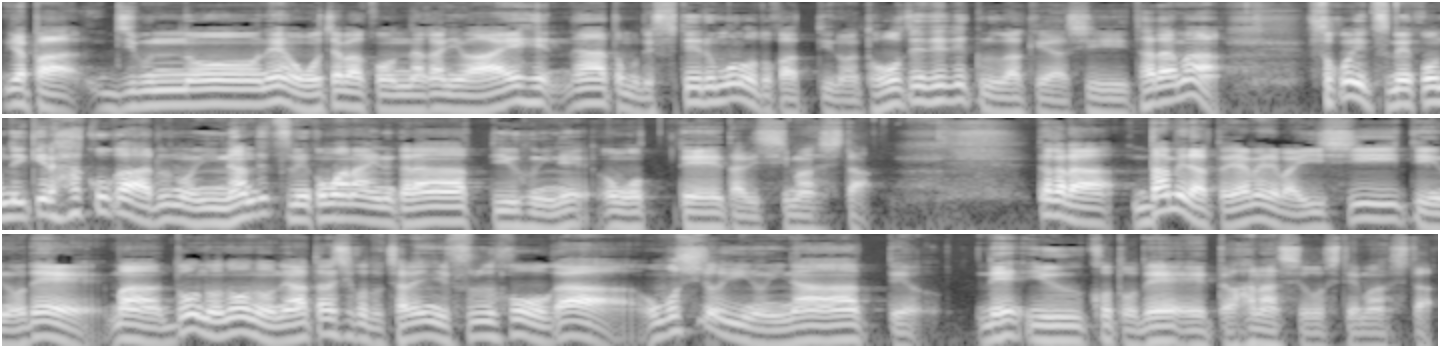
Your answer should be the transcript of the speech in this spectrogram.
やっぱ自分のね、おもちゃ箱の中には会えへんなと思って捨てるものとかっていうのは当然出てくるわけやし、ただまあ、そこに詰め込んでいける箱があるのになんで詰め込まないのかなっていうふうにね、思ってたりしました。だから、ダメだったらやめればいいし、っていうので、まあ、どんどんどんどんね、新しいことチャレンジする方が面白いのになーって、ね、いうことで、えっ、と、話をしてました。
